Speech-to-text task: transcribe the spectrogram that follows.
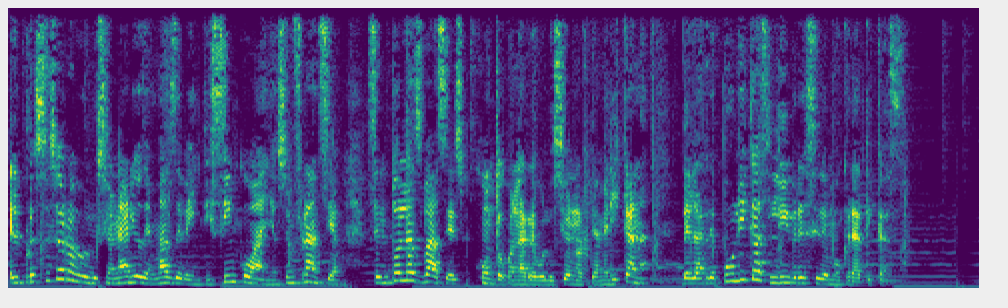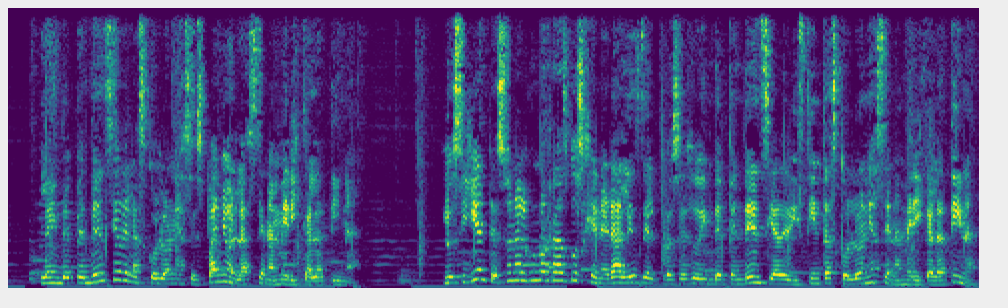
el proceso revolucionario de más de 25 años en Francia sentó las bases, junto con la Revolución norteamericana, de las repúblicas libres y democráticas. La independencia de las colonias españolas en América Latina. Los siguientes son algunos rasgos generales del proceso de independencia de distintas colonias en América Latina,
